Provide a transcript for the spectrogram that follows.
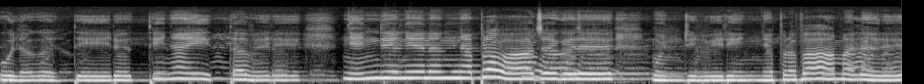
ഉലകത്തേരൊത്തി നയിത്തവരെ നെഞ്ചിൽ നിറഞ്ഞ പ്രവാചകരെ മുഞ്ചിൽ വിരിഞ്ഞ പ്രഭാമലരെ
